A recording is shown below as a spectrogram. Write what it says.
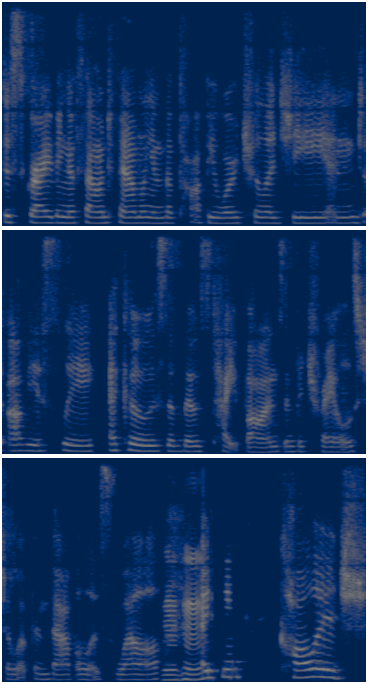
describing a found family in the Poppy War trilogy, and obviously echoes of those tight bonds and betrayals show up in Babel as well. Mm-hmm. I think college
